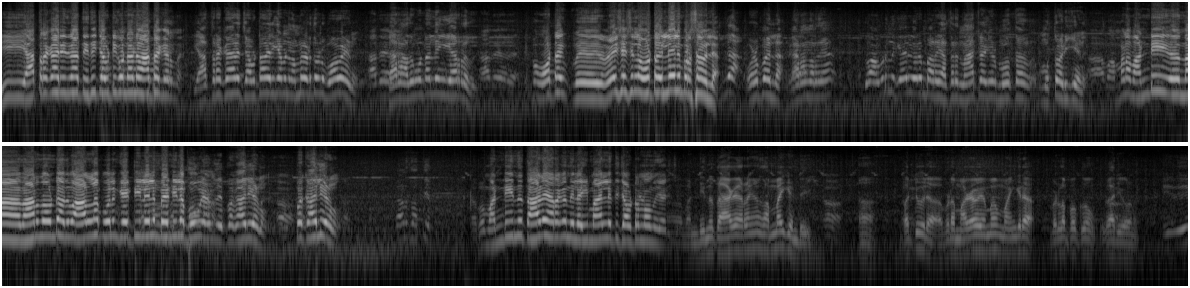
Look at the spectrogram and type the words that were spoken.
ഈ യാത്രക്കാർ ഇതിനകത്ത് ഇത് ചവിട്ടിക്കൊണ്ടാണ് ആട്ടോ കയറുന്നത്. യാത്രക്കാരെ ചവിട്ടാതിരിക്കാൻ വേണ്ടി നമ്മൾ എടുത്തോണ്ട് പോവാണ്. കാരണം അതുകൊണ്ടല്ലേ ഈ കയറുന്നത്. ഇപ്പൊ ഓട്ടോ റെയിൽവേ സ്റ്റേഷനിലെ ഓട്ടോ ഇല്ലെങ്കിലും പ്രശ്നമില്ല. ഇല്ല കുഴപ്പമില്ല. കാരണം എന്ന് പറഞ്ഞാൽ അവിടുന്ന് കയറി വരുമ്പോൾ അറിയാം അത്ര നാറ്റം മൊത്തം മൊത്തം അടിക്കുകയാണ് നമ്മളെ വണ്ടി ഏഹ്, നാ- നാറുന്നതുകൊണ്ട് അത് ആളിനെ പോലും കയറ്റിയില്ലെങ്കിലും വേണ്ടിയില്ല പോവുകയാണ്. ഇപ്പൊ കാലിയാണ്. ഇപ്പൊ കാലിയാണ്. അപ്പൊ വണ്ടിയിൽ നിന്ന് താഴെ ഇറങ്ങുന്നില്ല ഈ മാലിന്യത്തിൽ ചവിട്ടണമെന്ന് വിചാരിച്ചു. വണ്ടിയിൽ നിന്ന് താഴെ ഇറങ്ങാൻ സമ്മതിക്കണ്ടേ? ആ. പറ്റൂല. ഇവിടെ മഴ പെയ്യുമ്പോൾ ഭയങ്കര വെള്ളപ്പൊക്കവും കാര്യമാണ് ഈ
